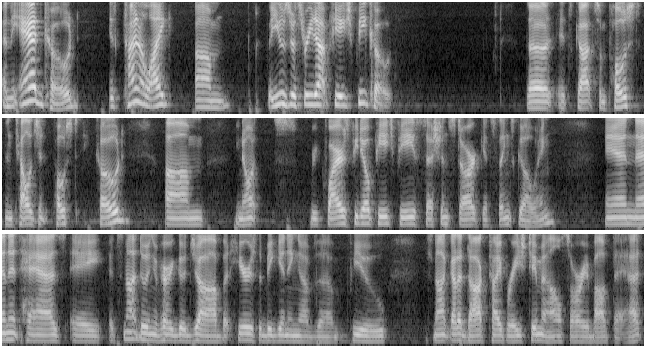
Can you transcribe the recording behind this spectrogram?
And the add code is kind of like um, the user3.php code. The, it's got some post, intelligent post code. Um, you know, it requires PDO PHP, session start, gets things going and then it has a, it's not doing a very good job, but here's the beginning of the view. It's not got a doc type or HTML, sorry about that.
